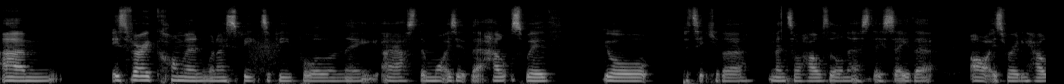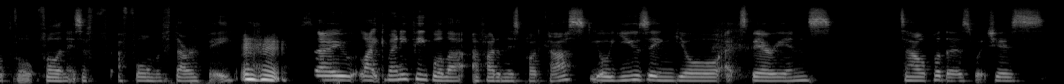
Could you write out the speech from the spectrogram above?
Um, it's very common when I speak to people and they, I ask them, what is it that helps with your particular mental health illness? They say that art is really helpful and it's a, a form of therapy. hmm So, like many people that I've had in this podcast, you're using your experience to help others, which is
